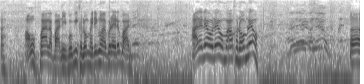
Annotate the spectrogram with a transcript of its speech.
อะเอามาและบาทนี้ผมมีขนมให้เด็กน้อยบ่ได้แล้วบาทนี้อะเร็วๆเร็วมาเอาขนมเร็วมาเร็วมาเร็วเออ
